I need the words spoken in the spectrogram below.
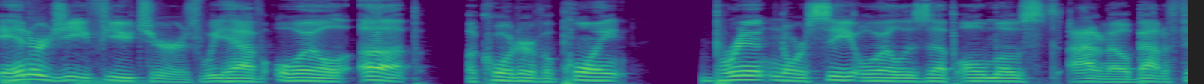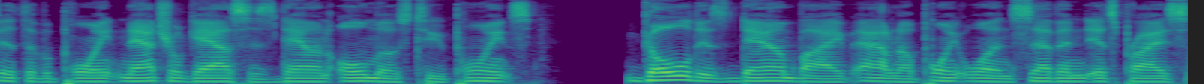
Energy futures, we have oil up a quarter of a point. Brent North Sea oil is up almost, I don't know, about a fifth of a point. Natural gas is down almost two points. Gold is down by, I don't know, 0.17. Its price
